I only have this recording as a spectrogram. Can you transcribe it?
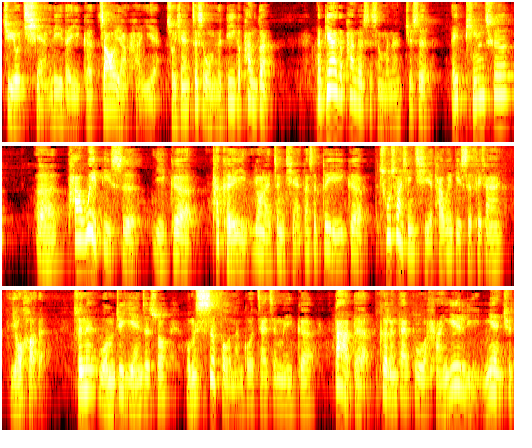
具有潜力的一个朝阳行业。首先，这是我们的第一个判断。那第二个判断是什么呢？就是，哎，平车，呃，它未必是一个，它可以用来挣钱，但是对于一个初创型企业，它未必是非常友好的。所以呢，我们就沿着说，我们是否能够在这么一个大的个人代步行业里面去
